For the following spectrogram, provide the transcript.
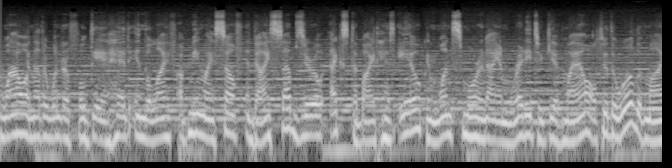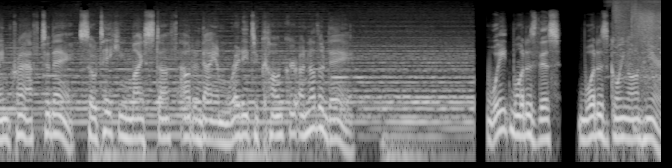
Wow another wonderful day ahead in the life of me myself and I Sub-Zero Extabyte has awoken once more and I am ready to give my all to the world of Minecraft today. So taking my stuff out and I am ready to conquer another day. Wait what is this, what is going on here?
